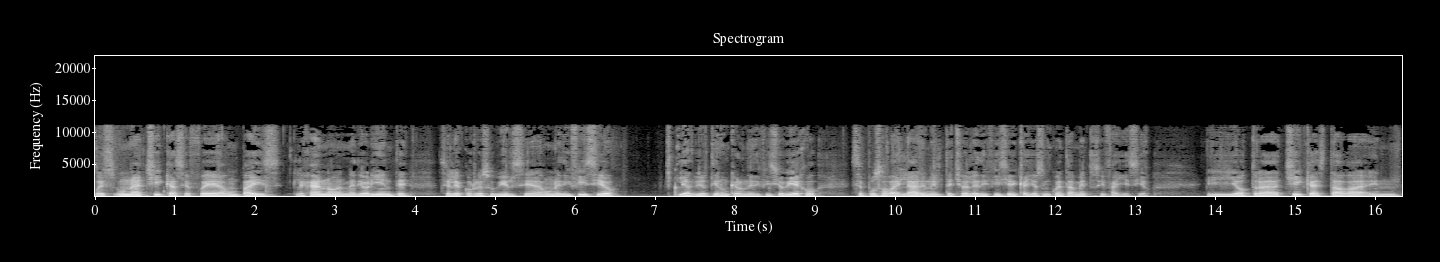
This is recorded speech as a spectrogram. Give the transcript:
pues una chica se fue a un país lejano, en Medio Oriente, se le ocurrió subirse a un edificio, le advirtieron que era un edificio viejo, se puso a bailar en el techo del edificio y cayó 50 metros y falleció. Y otra chica estaba en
